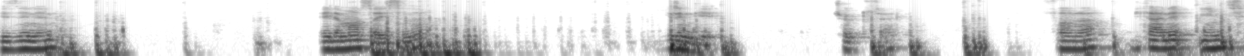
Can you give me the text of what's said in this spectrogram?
dizinin eleman sayısını girin diye. Çok güzel. Sonra bir tane int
